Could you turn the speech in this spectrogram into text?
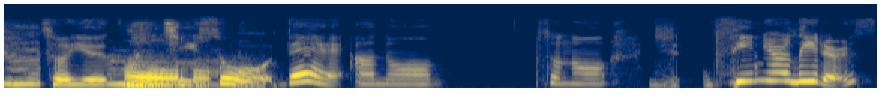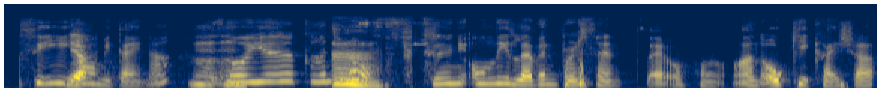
うん。そういう感じ、うんそう。であのそのじ senior leaders CEO Yeah. みたいな、うんうんそういう感じはうん普通に only 11%だよ、あの大きい会社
